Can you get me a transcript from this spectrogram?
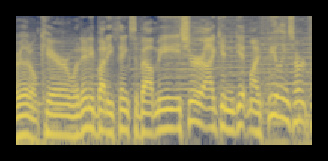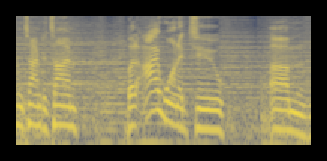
I really don't care what anybody thinks about me. Sure, I can get my feelings hurt from time to time, but I wanted to, um,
